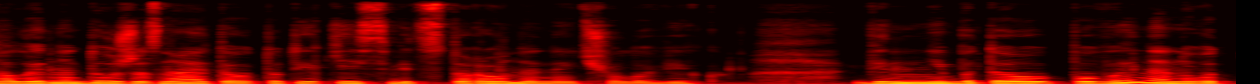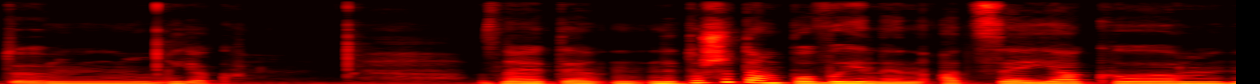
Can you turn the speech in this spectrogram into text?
Але не дуже, знаєте, отут якийсь відсторонений чоловік. Він нібито повинен, от, ем, як, знаєте, не то, що там повинен, а це як. ем,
